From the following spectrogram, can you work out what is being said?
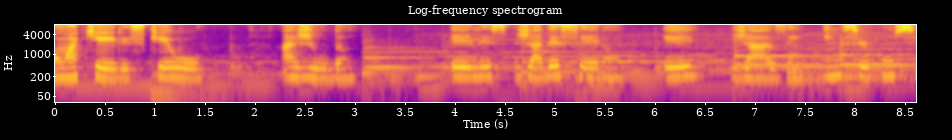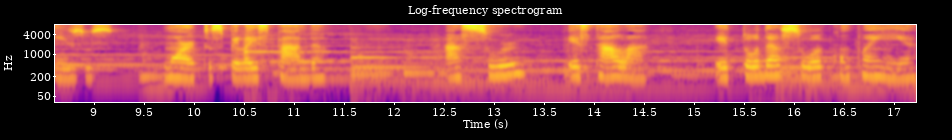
com aqueles que o ajudam. Eles já desceram e jazem incircuncisos, mortos pela espada. Assur está lá e toda a sua companhia.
